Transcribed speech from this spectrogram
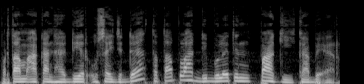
pertama akan hadir usai jeda, tetaplah di Buletin Pagi KBR.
